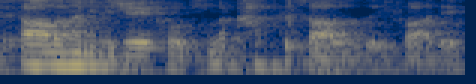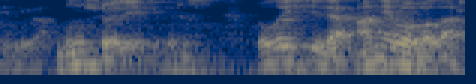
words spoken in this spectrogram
sağlanabileceği konusunda katkı sağladığı ifade ediliyor. Bunu söyleyebiliriz. Dolayısıyla anne babalar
